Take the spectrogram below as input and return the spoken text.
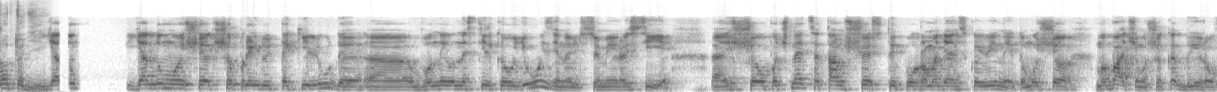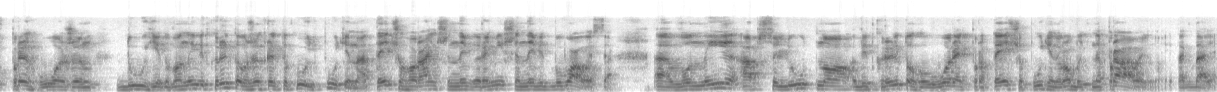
що тоді? Я дум- я думаю, що якщо прийдуть такі люди, е, вони настільки одіозні навіть в самій Росії, що почнеться там щось типу громадянської війни, тому що ми бачимо, що Кадиров, Пригожин, Дугін вони відкрито вже критикують Путіна, те, чого раніше не раніше не відбувалося. Е, Вони абсолютно відкрито говорять про те, що Путін робить неправильно і так далі.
